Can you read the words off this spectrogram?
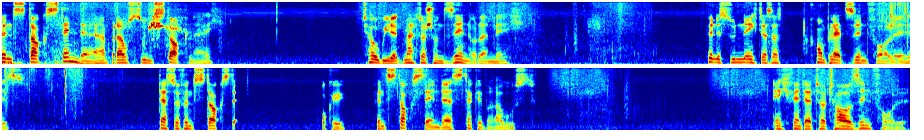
Für einen Stockständer brauchst du einen Stock, nicht? Tobi, das macht doch schon Sinn, oder nicht? Findest du nicht, dass das komplett sinnvoll ist? Dass du für einen Stockständer... Okay. Für einen Stockständer Stöcke brauchst? Ich finde das total sinnvoll.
